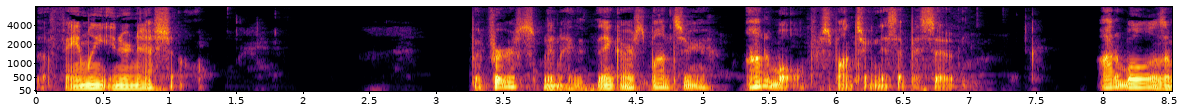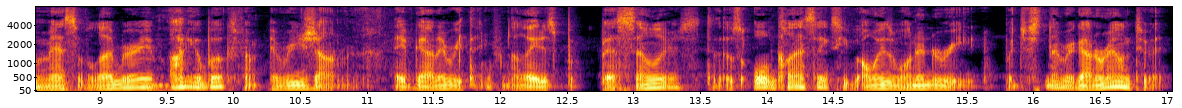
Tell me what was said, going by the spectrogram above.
the Family International. But first, we'd like to thank our sponsor, Audible, for sponsoring this episode. Audible is a massive library of audiobooks from every genre. They've got everything from the latest bestsellers to those old classics you've always wanted to read, but just never got around to it.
